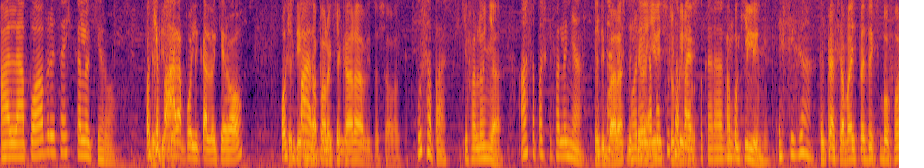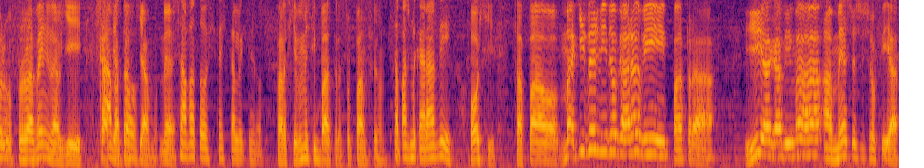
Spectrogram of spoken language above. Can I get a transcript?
αλλά από αύριο θα έχει καλό καιρό. Όχι Γιατί και πάρα δεν- πολύ καλό καιρό. Όχι Γιατί πάρα θα πάρω πολύ και καλό. καράβι το Σάββατο. Πού θα πας; Κεφαλονιά. Α, θα πας κεφαλονιά. Για την Εντάξει, παράσταση μωρέ, να από γυρίσεις πού στον θα πύργο. πάρεις το καράβι; Από Κιλίνη. Ε, σιγά. Εντάξει, αν έχει 5-6 μποφόρ, προλαβαίνει να βγει κάτι από τα αυτιά μου. Ναι. Σάββατο όχι, θα έχει καλό καιρό. Παρασκευή με στην Πάτρα, στο Πάνθεον. Θα πας με καράβι; Όχι, θα πάω. Μα κυβέρνει το καράβι, Πάτρα. Η αγάπη μα αμέσως η Σοφία.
